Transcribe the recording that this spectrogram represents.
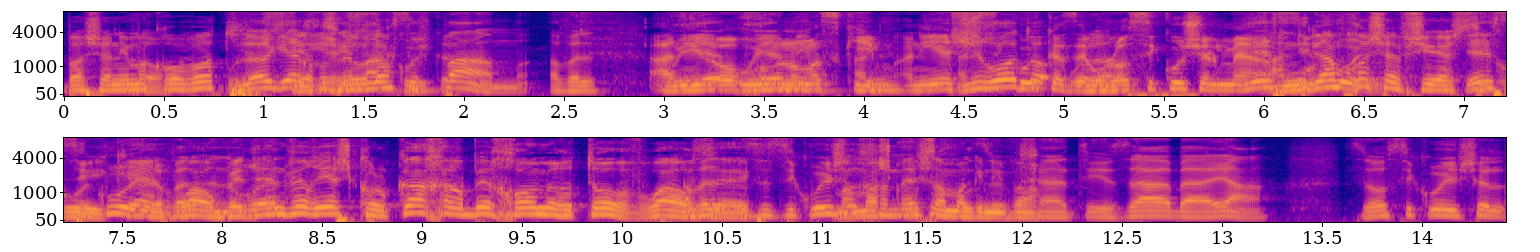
בשנים לא. הקרובות? הוא לא יגיע לחוזה? מקס סיכוי אף. פעם, אבל... אני לא לא מסכים. אני- יש סיכוי כזה, הוא לא- לא סיכוי של 100. יש אני גם סיכוי. חושב שיש יש סיכוי, סיכוי, כן, אבל וואו, בדנבר יש כל כך הרבה חומר טוב, וואו, אבל זה זה סיכוי של ממש 5 קבוצה אחוז מגניבה. מבחינתי, זה הבעיה. זה לא סיכוי של,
